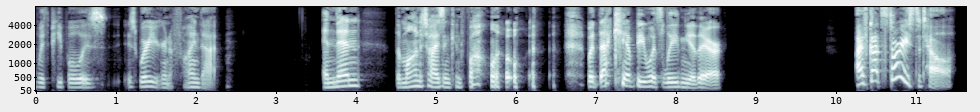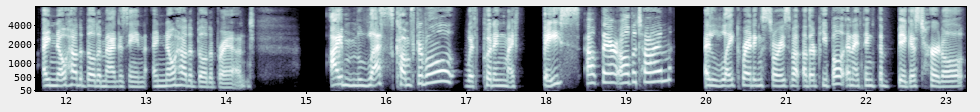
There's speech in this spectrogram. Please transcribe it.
with people is is where you're going to find that. And then the monetizing can follow. but that can't be what's leading you there. I've got stories to tell. I know how to build a magazine. I know how to build a brand. I'm less comfortable with putting my face out there all the time. I like writing stories about other people. And I think the biggest hurdle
